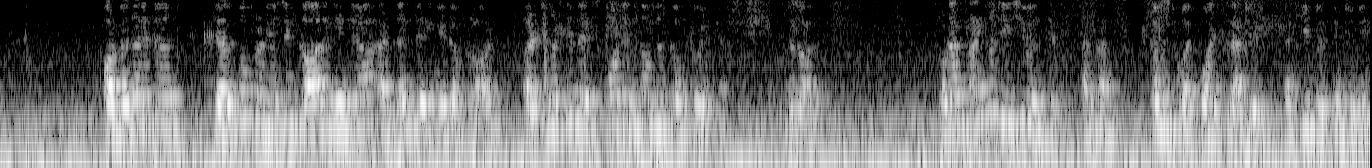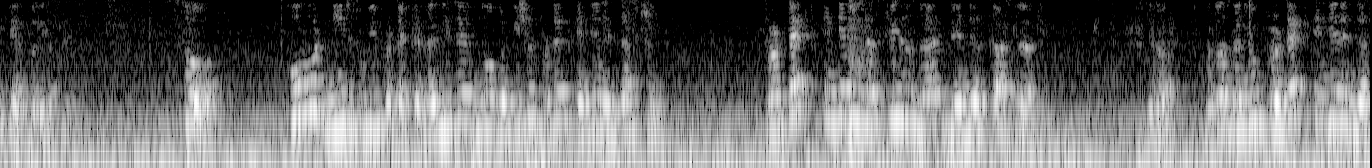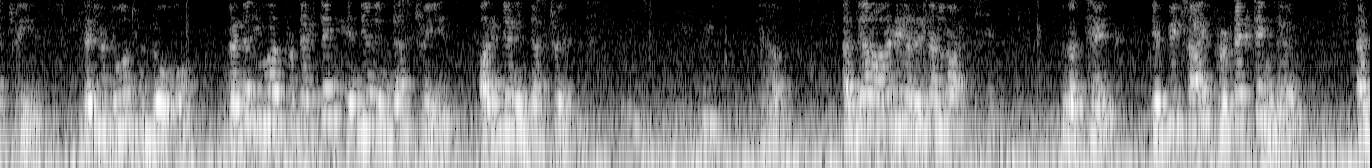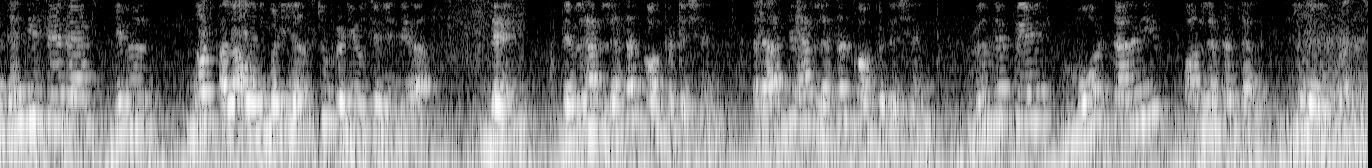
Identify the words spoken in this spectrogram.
or whether it is Telco producing car in India and then taking it abroad, ultimately the export income will come to India, the dollars. What I'm trying to teach you is this, and I'm coming to my points gradually, and keep listening to me carefully on this. So, who would need to be protected? When we say no, but we should protect Indian industries. Protect Indian industries is where danger starts lurking. You know, because when you protect Indian industries, then you don't know whether you are protecting Indian industries or Indian industrialists. You know, and they are already the richer lots. Because think, if we try protecting them, and then we say that we will not allow anybody else to produce in India, then they will have lesser competition. And as they have lesser competition, will they pay more salaries or lesser salaries to their employees?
